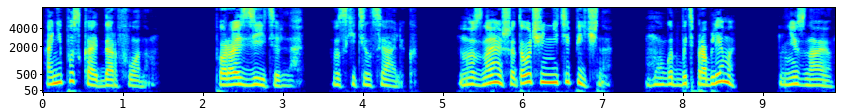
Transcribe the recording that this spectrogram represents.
а не пускать дар фоном. «Поразительно», — восхитился Алик. «Но знаешь, это очень нетипично. Могут быть проблемы?» «Не знаю.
